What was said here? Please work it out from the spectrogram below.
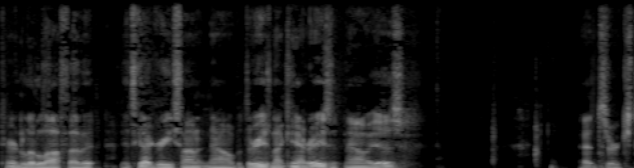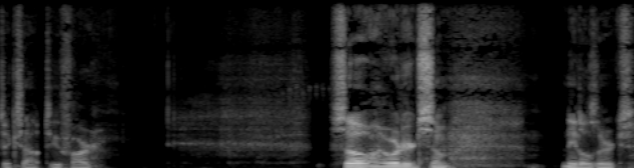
turned a little off of it. It's got grease on it now, but the reason I can't raise it now is that zerk sticks out too far. So I ordered some needle zerks.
